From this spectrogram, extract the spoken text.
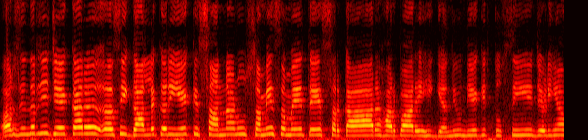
ਅਰਜਿੰਦਰ ਜੀ, ਜੇਕਰ ਅਸੀਂ ਗੱਲ ਕਰੀਏ ਕਿਸਾਨਾਂ ਨੂੰ ਸਮੇਂ-ਸਮੇਂ ਤੇ ਸਰਕਾਰ ਹਰ ਵਾਰ ਇਹੀ ਕਹਿੰਦੀ ਹੁੰਦੀ ਹੈ ਕਿ ਤੁਸੀਂ ਜਿਹੜੀਆਂ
